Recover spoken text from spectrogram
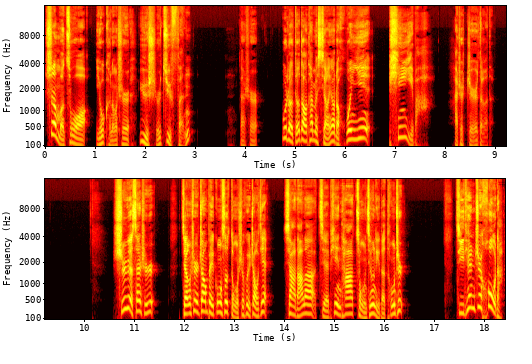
这么做有可能是玉石俱焚，但是。为了得到他们想要的婚姻，拼一把还是值得的。十月三十日，蒋世章被公司董事会召见，下达了解聘他总经理的通知。几天之后的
